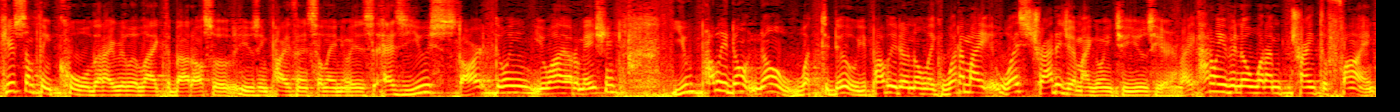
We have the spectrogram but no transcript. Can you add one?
here's something cool that I really liked about also using Python and Selenium is as you start doing UI automation, you probably don't know what to do. You probably don't know like what am I, what strategy am I going to use here, right? I don't even know what I'm trying to find.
